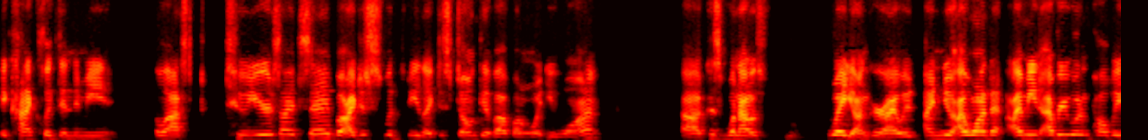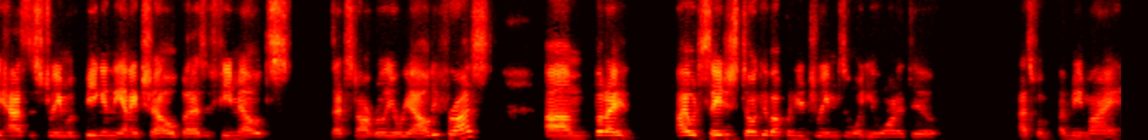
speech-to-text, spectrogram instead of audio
it kind of clicked into me the last two years, I'd say. But I just would be like, just don't give up on what you want. Because uh, when I was way younger, I would I knew I wanted to, I mean everyone probably has this dream of being in the NHL, but as a female it's that's not really a reality for us. Um, but I I would say just don't give up on your dreams and what you want to do. That's what I mean my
